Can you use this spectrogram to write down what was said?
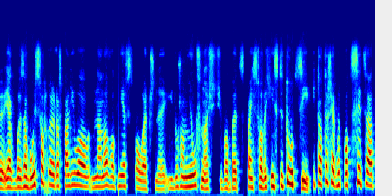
y, jakby zabójstwo, które rozpaliło na nowo gniew społeczny i dużą nieufność wobec państwowych instytucji. I to też jakby podsyca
